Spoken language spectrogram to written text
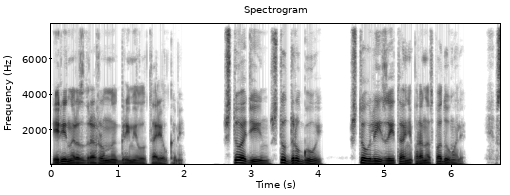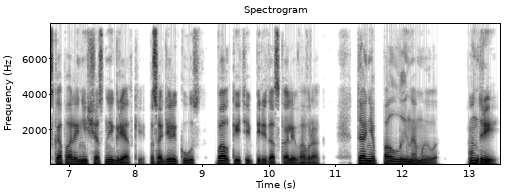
Ирина раздраженно гремела тарелками. Что один, что другой. Что Лиза и Таня про нас подумали? Вскопали несчастные грядки, посадили куст, палки эти перетаскали во враг. Таня полы намыла. Андрей,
